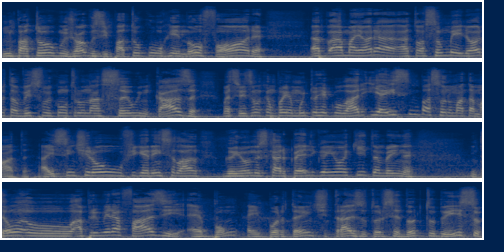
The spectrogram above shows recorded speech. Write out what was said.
Empatou alguns jogos, empatou com o Renault fora. A, a maior a- atuação melhor talvez foi contra o Nação em casa, mas fez uma campanha muito regular e aí sim passou no mata-mata. Aí sim tirou o Figueirense lá, ganhou no Scarpelli e ganhou aqui também, né? Então o- a primeira fase é bom, é importante, traz o torcedor, tudo isso,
